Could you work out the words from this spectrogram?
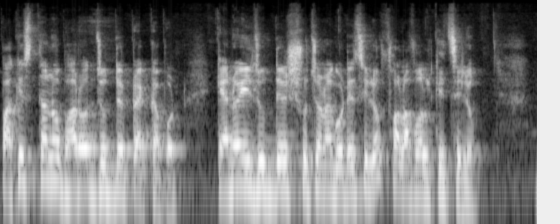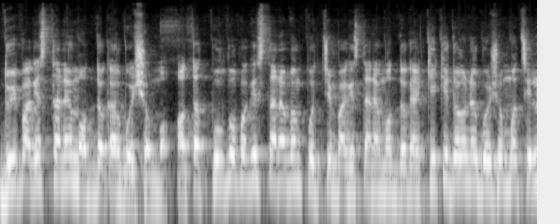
পাকিস্তান ও ভারত যুদ্ধের প্রেক্ষাপট। কেন এই যুদ্ধের সূচনা ঘটেছিল, ফলাফল কী ছিল? দুই পাকিস্তানের মধ্যকার বৈষম্য, অর্থাৎ পূর্ব পাকিস্তান এবং পশ্চিম পাকিস্তানের মধ্যকার কী কী ধরনের বৈষম্য ছিল?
